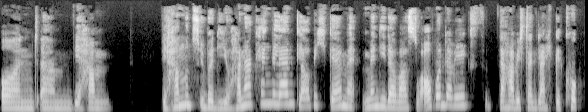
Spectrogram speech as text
Und ähm, wir haben wir haben uns über die Johanna kennengelernt, glaube ich, gell? Mandy, da warst du auch unterwegs. Da habe ich dann gleich geguckt,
